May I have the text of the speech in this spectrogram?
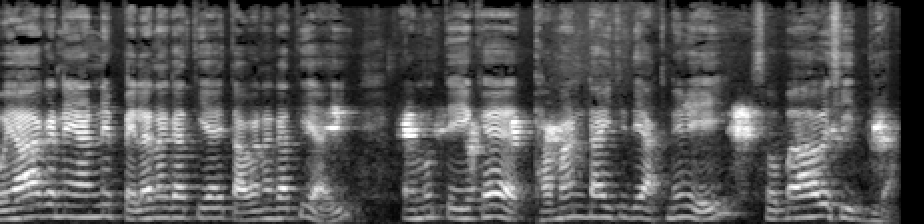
හොයාගෙන යන්නේ පෙළන ගතියයි, තවන ගතියයි. නමුත් ඒක Tamanට අයිති දෙයක් නෙවෙයි ස්වභාව සිද්ධියක්.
